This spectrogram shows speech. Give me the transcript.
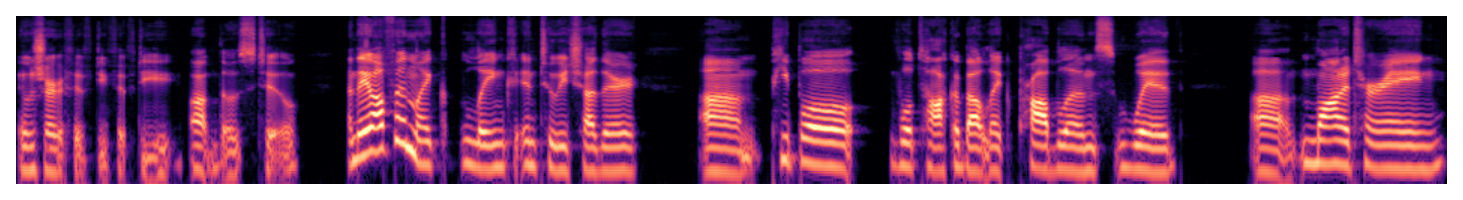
It was sure 50 50 on those two and they often like link into each other. Um, people will talk about like problems with uh, monitoring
